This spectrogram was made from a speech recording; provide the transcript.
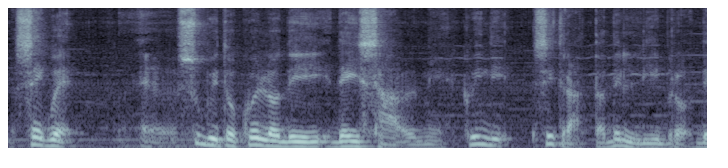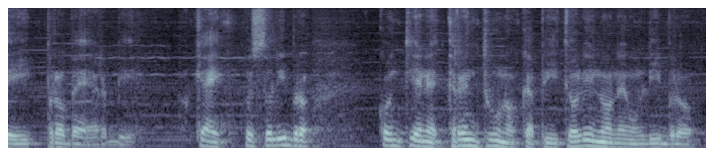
segue eh, subito quello dei, dei, Salmi, quindi si tratta del libro dei Proverbi. Okay? Questo libro contiene 31 capitoli, non è un libro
